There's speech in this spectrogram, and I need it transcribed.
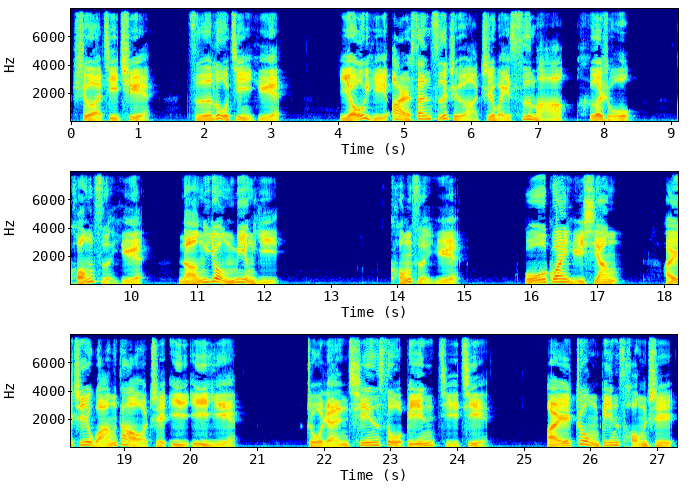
社稷阙，子路进曰：“有与二三子者之为司马，何如？”孔子曰：“能用命矣。”孔子曰：“吾观于乡，而知王道之意义也。主人亲宿宾及戒。”而众宾从之，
